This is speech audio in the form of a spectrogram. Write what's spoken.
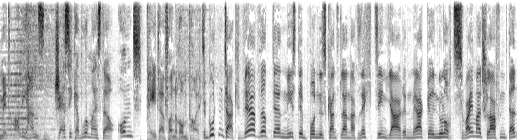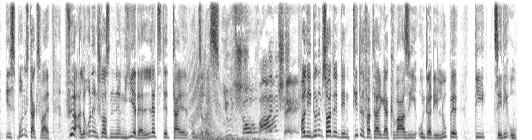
Mit Olli Hansen, Jessica Burmeister und Peter von Rumpold. Guten Tag. Wer wird der nächste Bundeskanzler nach 16 Jahren Merkel nur noch zweimal schlafen? Dann ist Bundestagswahl. Für alle Unentschlossenen hier der letzte Teil unseres News Show Wahlcheck. Olli, du nimmst heute den Titelverteidiger quasi unter die Lupe, die CDU.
